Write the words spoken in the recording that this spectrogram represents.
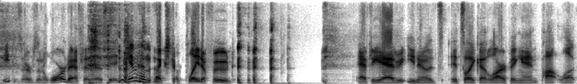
he deserves an award after this. Give him an extra plate of food. after you have, you know, it's it's like a LARPing and potluck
